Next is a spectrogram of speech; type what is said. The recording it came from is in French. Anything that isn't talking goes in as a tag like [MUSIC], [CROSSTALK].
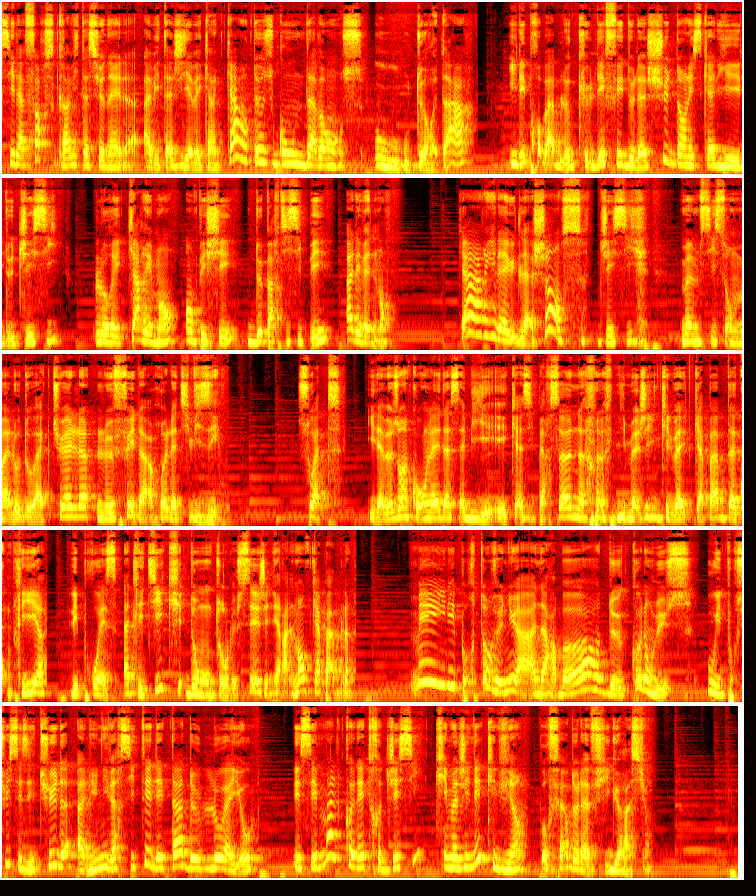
Si la force gravitationnelle avait agi avec un quart de seconde d'avance ou de retard, il est probable que l'effet de la chute dans l'escalier de Jesse l'aurait carrément empêché de participer à l'événement. Car il a eu de la chance, Jesse, même si son mal au dos actuel le fait la relativiser. Soit, il a besoin qu'on l'aide à s'habiller et quasi personne [LAUGHS] n'imagine qu'il va être capable d'accomplir les prouesses athlétiques dont on le sait généralement capable. Mais il est pourtant venu à Ann Arbor de Columbus, où il poursuit ses études à l'Université d'État de l'Ohio. Et c'est mal connaître Jesse qu'imaginait qu'il vient pour faire de la figuration.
